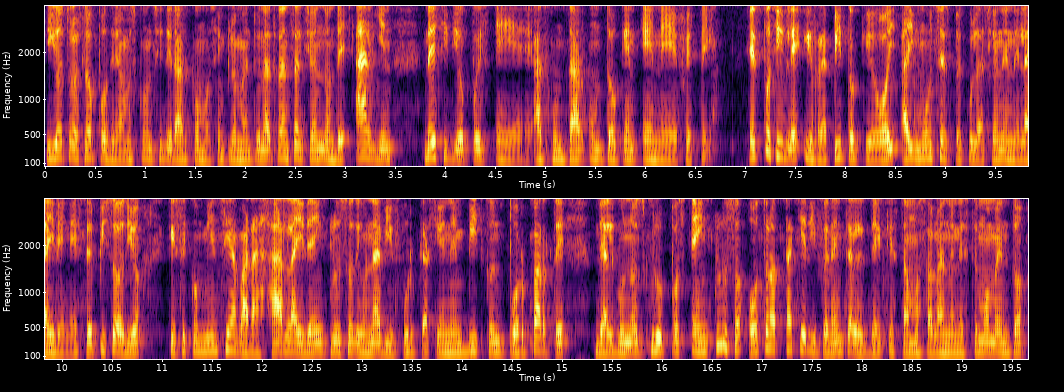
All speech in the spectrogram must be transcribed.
y otros lo podríamos considerar como simplemente una transacción donde alguien decidió pues eh, adjuntar un token NFT. Es posible, y repito que hoy hay mucha especulación en el aire en este episodio, que se comience a barajar la idea incluso de una bifurcación en Bitcoin por parte de algunos grupos e incluso otro ataque diferente al del que estamos hablando en este momento,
